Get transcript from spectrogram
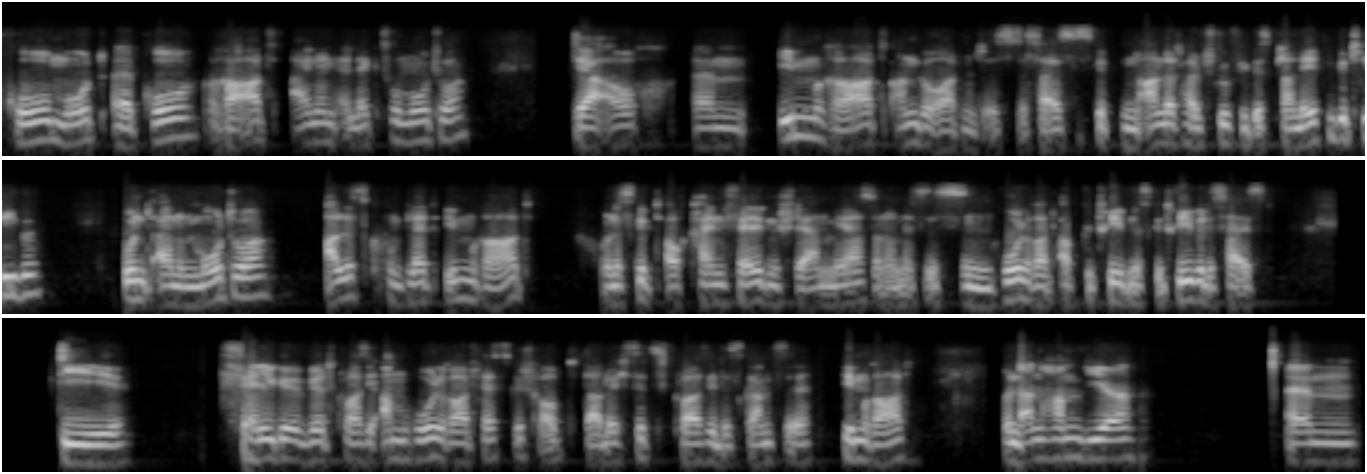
pro, Mot äh, pro Rad einen Elektromotor, der auch ähm, im Rad angeordnet ist. Das heißt, es gibt ein anderthalbstufiges Planetengetriebe und einen Motor, alles komplett im Rad. Und es gibt auch keinen Felgenstern mehr, sondern es ist ein Hohlrad-abgetriebenes Getriebe. Das heißt, die Felge wird quasi am Hohlrad festgeschraubt. Dadurch sitzt quasi das Ganze im Rad. Und dann haben wir ähm,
